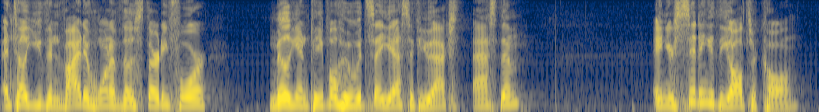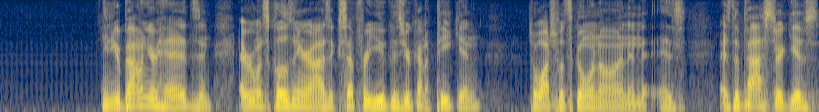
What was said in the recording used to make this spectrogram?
until you've invited one of those 34 million people who would say yes if you asked, them. And you're sitting at the altar call and you're bowing your heads and everyone's closing their eyes except for you because you're kind of peeking to watch what's going on. And as, as the pastor gives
